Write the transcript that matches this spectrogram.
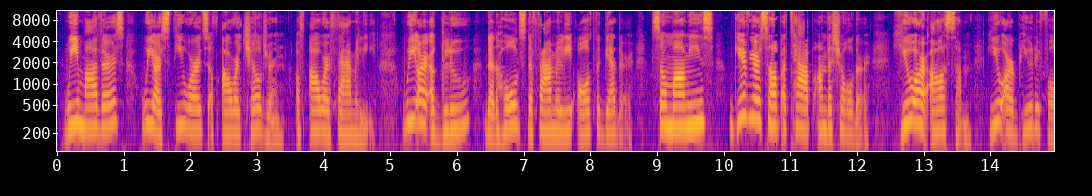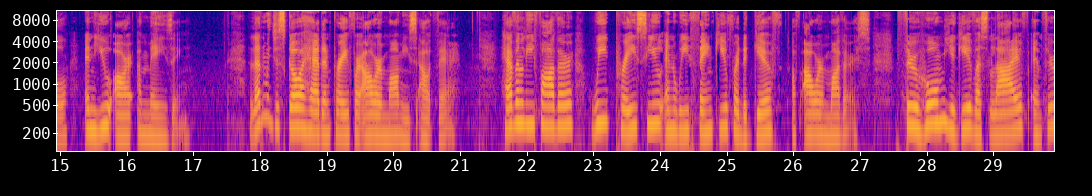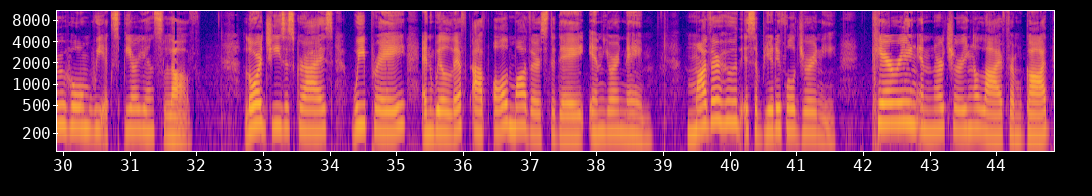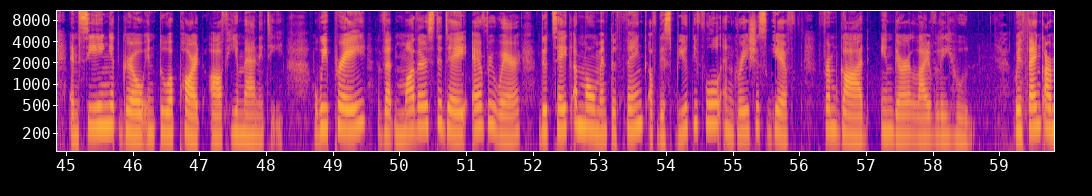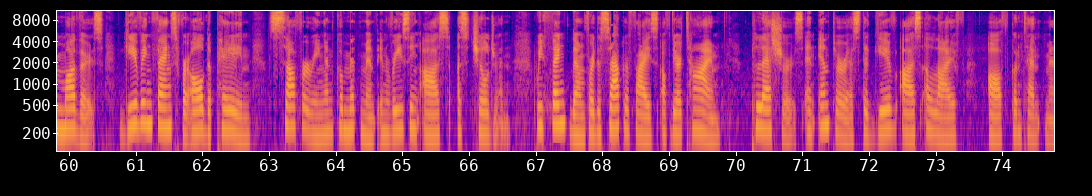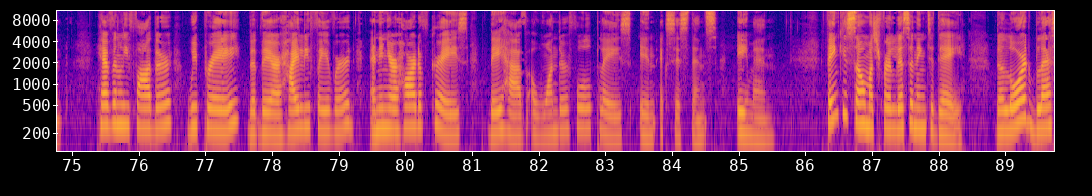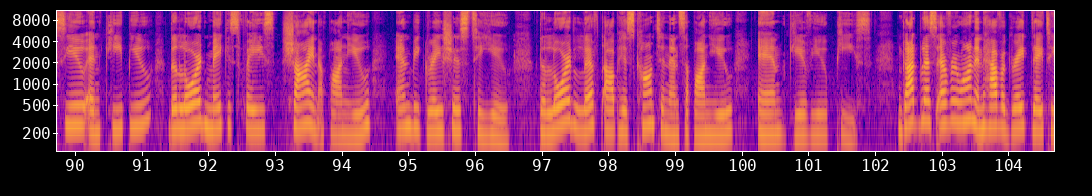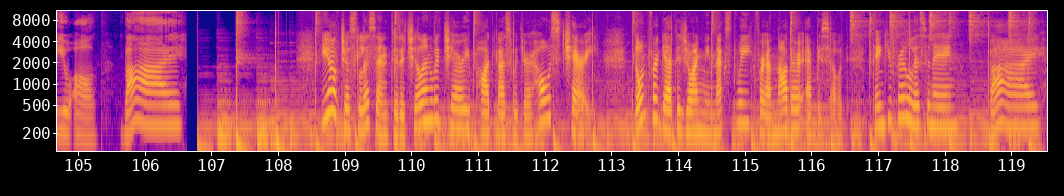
We mothers, we are stewards of our children, of our family. We are a glue that holds the family all together. So, mommies, give yourself a tap on the shoulder. You are awesome, you are beautiful, and you are amazing. Let me just go ahead and pray for our mommies out there. Heavenly Father, we praise you and we thank you for the gift of our mothers, through whom you give us life and through whom we experience love. Lord Jesus Christ, we pray and will lift up all mothers today in your name. Motherhood is a beautiful journey, caring and nurturing a life from God and seeing it grow into a part of humanity. We pray that mothers today everywhere do take a moment to think of this beautiful and gracious gift from God in their livelihood. We thank our mothers, giving thanks for all the pain, suffering, and commitment in raising us as children. We thank them for the sacrifice of their time, pleasures, and interest to give us a life of contentment. Heavenly Father, we pray that they are highly favored and in your heart of grace, they have a wonderful place in existence. Amen. Thank you so much for listening today. The Lord bless you and keep you. The Lord make his face shine upon you and be gracious to you. The Lord lift up his countenance upon you and give you peace. God bless everyone and have a great day to you all. Bye. You have just listened to the Chillin' with Cherry podcast with your host, Cherry. Don't forget to join me next week for another episode. Thank you for listening. Bye.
